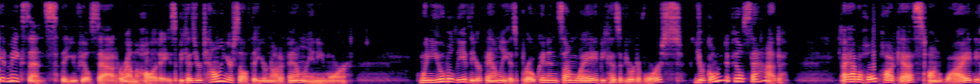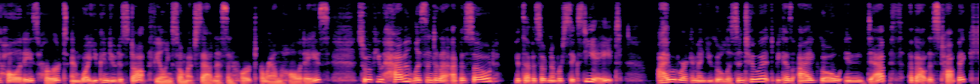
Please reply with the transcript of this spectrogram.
it makes sense that you feel sad around the holidays because you're telling yourself that you're not a family anymore. When you believe that your family is broken in some way because of your divorce, you're going to feel sad. I have a whole podcast on why the holidays hurt and what you can do to stop feeling so much sadness and hurt around the holidays. So if you haven't listened to that episode, it's episode number 68. I would recommend you go listen to it because I go in depth about this topic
